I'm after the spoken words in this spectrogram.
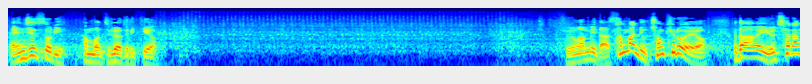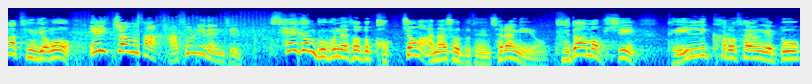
엔진 소리 한번 들려드릴게요. 조용합니다. 36,000km예요. 그 다음에 이 차량 같은 경우 1.4 가솔린 엔진. 세금 부분에서도 걱정 안 하셔도 되는 차량이에요. 부담 없이 데일리카로 사용해도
